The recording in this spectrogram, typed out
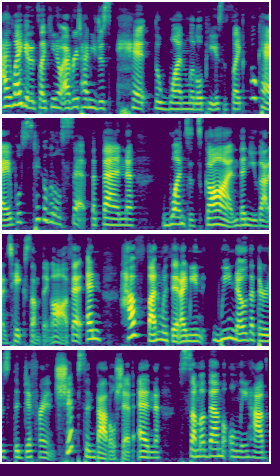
I like it. It's like, you know, every time you just hit the one little piece, it's like, okay, we'll just take a little sip. But then once it's gone, then you got to take something off and, have fun with it. I mean, we know that there's the different ships in Battleship, and some of them only have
